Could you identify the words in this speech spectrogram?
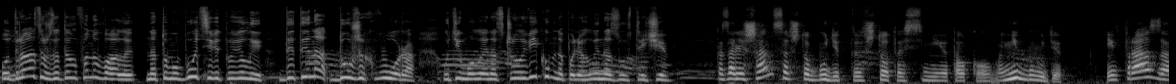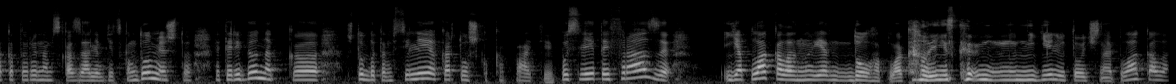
Одразу ж зателефонували. На тому боці відповіли, дитина дуже хвора. Утім, Олена з чоловіком наполягли на зустрічі. Сказали, шансов, что будет э, что-то с нее толкового, не будет. И фраза, которую нам сказали в детском доме, что это ребенок, э, чтобы там в селе картошку копать. И после этой фразы я плакала, ну я долго плакала, я не ска- ну, неделю точно я плакала.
